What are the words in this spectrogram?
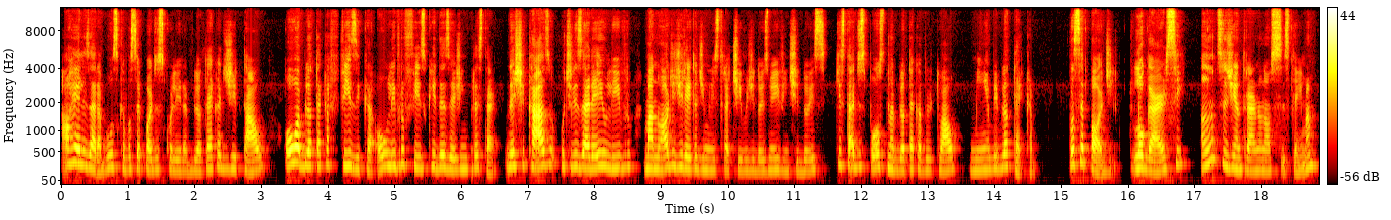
Ao realizar a busca, você pode escolher a biblioteca digital ou a biblioteca física ou o livro físico que deseja emprestar. Neste caso, utilizarei o livro Manual de Direito Administrativo de 2022, que está disposto na biblioteca virtual Minha Biblioteca. Você pode logar-se antes de entrar no nosso sistema,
